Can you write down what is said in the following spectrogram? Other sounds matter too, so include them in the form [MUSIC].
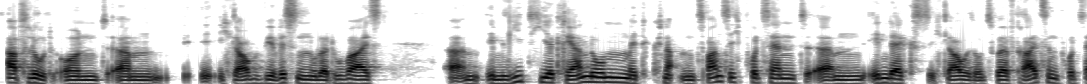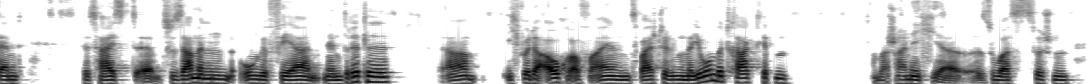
Absolut. Und ähm, ich glaube, wir wissen oder du weißt, ähm, im Lead hier Creandum mit knappen 20 Prozent, ähm, Index, ich glaube so 12, 13 Prozent. Das heißt äh, zusammen ungefähr ein Drittel. Ja, ich würde auch auf einen zweistelligen Millionenbetrag tippen. Wahrscheinlich äh, sowas zwischen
